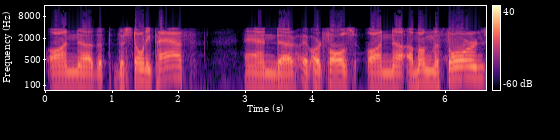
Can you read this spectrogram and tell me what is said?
on uh, the the stony path, and uh, or it falls on uh, among the thorns,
